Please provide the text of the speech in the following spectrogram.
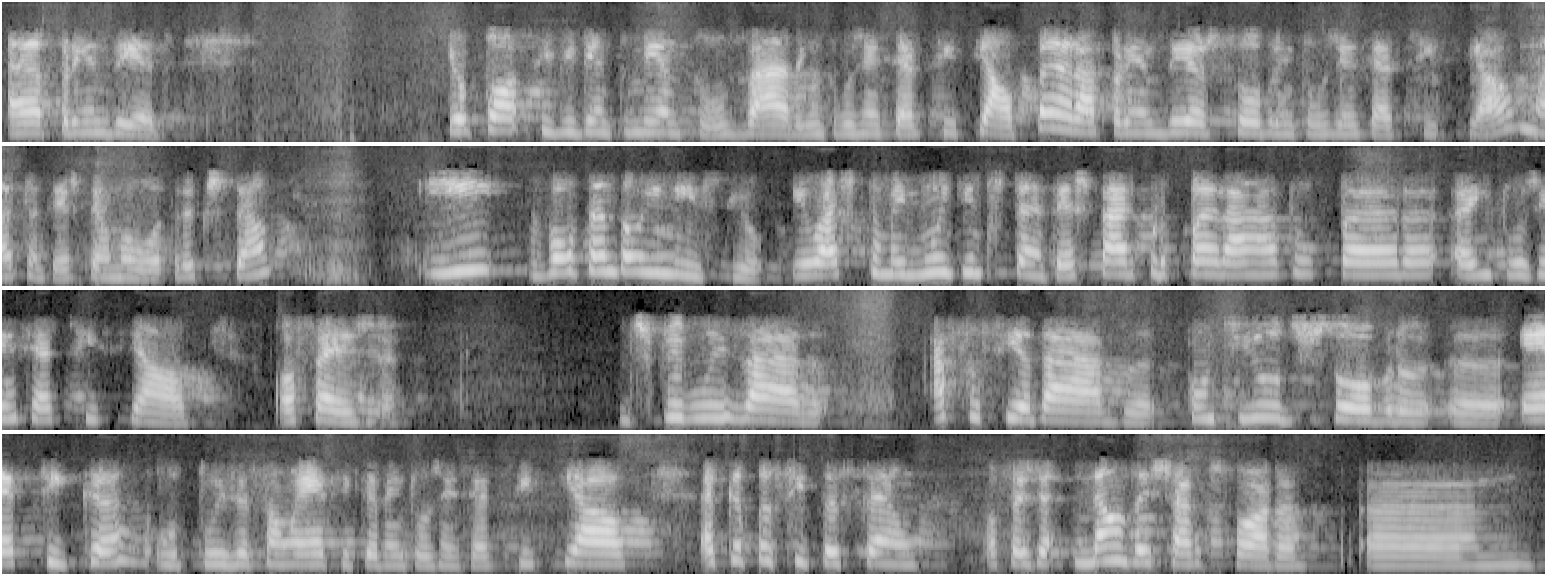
a aprender. Eu posso, evidentemente, usar a inteligência artificial para aprender sobre inteligência artificial, não é? portanto, esta é uma outra questão. E, voltando ao início, eu acho que também muito importante é estar preparado para a inteligência artificial, ou seja, disponibilizar à sociedade conteúdos sobre uh, ética, utilização ética da inteligência artificial, a capacitação, ou seja, não deixar de fora. Uh,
